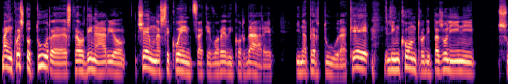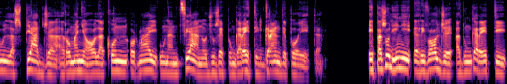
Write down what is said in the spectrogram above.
Ma in questo tour eh, straordinario c'è una sequenza che vorrei ricordare in apertura, che è l'incontro di Pasolini sulla spiaggia romagnola con ormai un anziano Giuseppe Ungaretti, il grande poeta. E Pasolini rivolge ad Ungaretti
